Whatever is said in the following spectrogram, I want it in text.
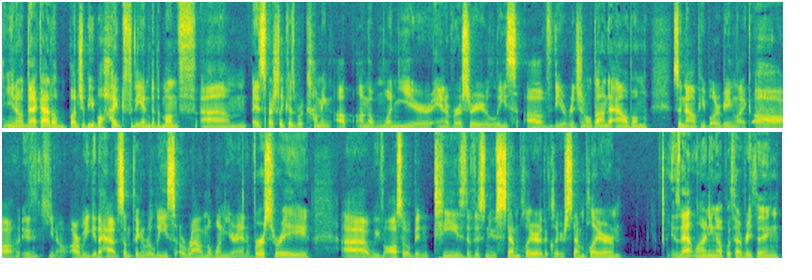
you know, that got a bunch of people hyped for the end of the month, um, especially because we're coming up on the one year anniversary release of the original Donda album. So now people are being like, oh, is, you know, are we going to have something release around the one year anniversary? Uh, we've also been teased of this new stem player, the clear stem player. Is that lining up with everything?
